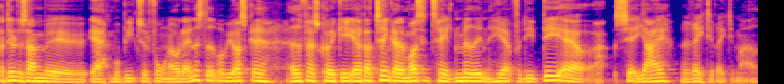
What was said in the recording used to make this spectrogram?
Og det er det samme med ja, mobiltelefoner og et andet sted, hvor vi også skal adfærdskorrigere. Og der tænker jeg dem også at tale den med ind her, fordi det er, ser jeg rigtig, rigtig meget.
